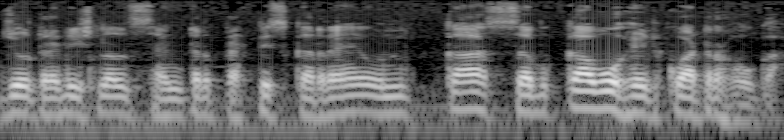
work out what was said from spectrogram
जो ट्रेडिशनल सेंटर प्रैक्टिस कर रहे हैं उनका सबका वो हेडक्वार्टर होगा।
